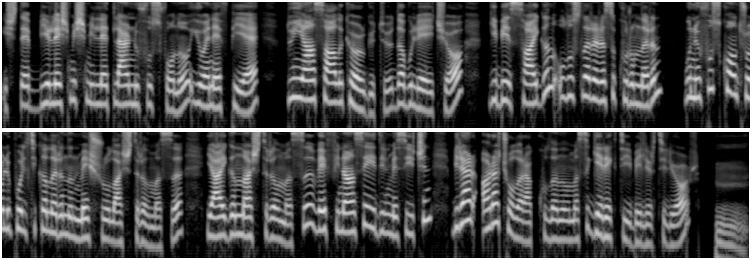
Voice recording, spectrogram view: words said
İşte Birleşmiş Milletler Nüfus Fonu, UNFPA, Dünya Sağlık Örgütü, WHO gibi saygın uluslararası kurumların bu nüfus kontrolü politikalarının meşrulaştırılması, yaygınlaştırılması ve finanse edilmesi için birer araç olarak kullanılması gerektiği belirtiliyor. Hmm.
